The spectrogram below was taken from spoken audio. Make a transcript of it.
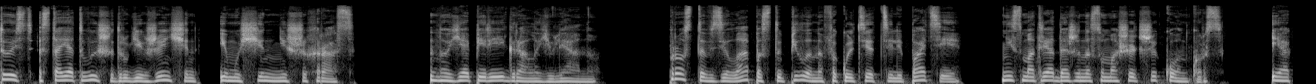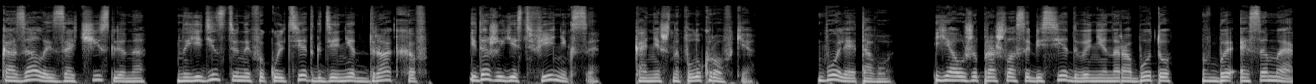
то есть стоят выше других женщин и мужчин низших рас. Но я переиграла Юлиану. Просто взяла, поступила на факультет телепатии, несмотря даже на сумасшедший конкурс, и оказалась зачислена на единственный факультет, где нет дракхов и даже есть фениксы, конечно, полукровки. Более того, я уже прошла собеседование на работу в БСМР,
